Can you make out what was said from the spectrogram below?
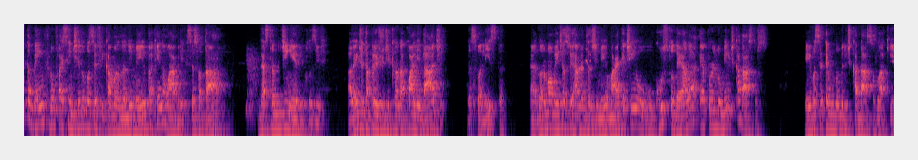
também não faz sentido você ficar mandando e-mail para quem não abre. Você só está gastando dinheiro, inclusive. Além de estar tá prejudicando a qualidade da sua lista, é, normalmente as ferramentas de e-mail marketing, o, o, custo dela é por número de cadastros. E aí você tem um número de cadastros lá que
